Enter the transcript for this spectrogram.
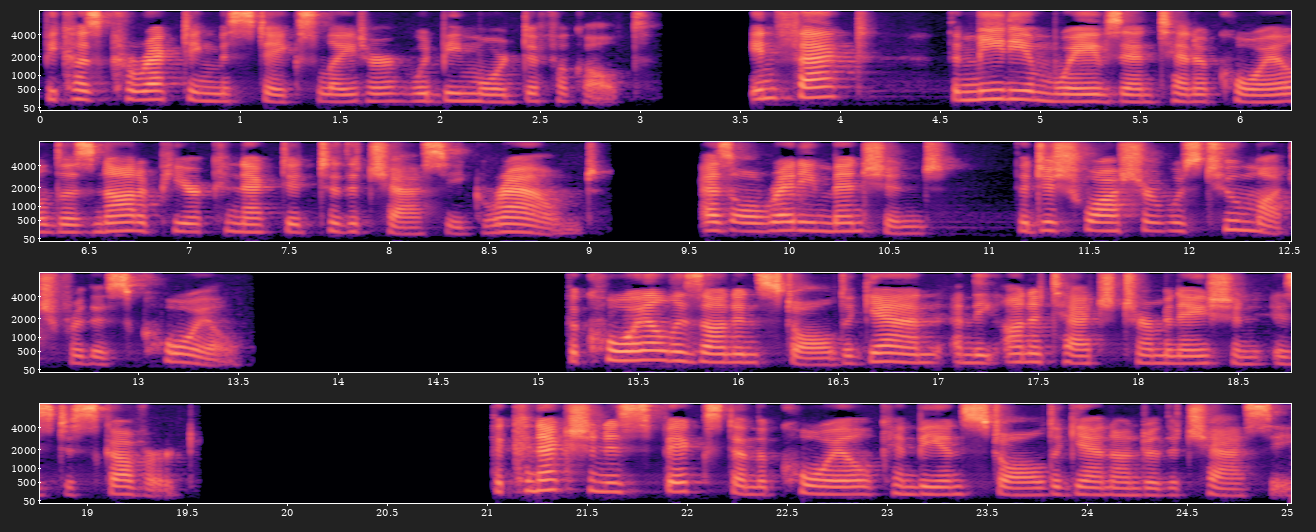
because correcting mistakes later would be more difficult. In fact, the medium waves antenna coil does not appear connected to the chassis ground. As already mentioned, the dishwasher was too much for this coil. The coil is uninstalled again and the unattached termination is discovered. The connection is fixed and the coil can be installed again under the chassis.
